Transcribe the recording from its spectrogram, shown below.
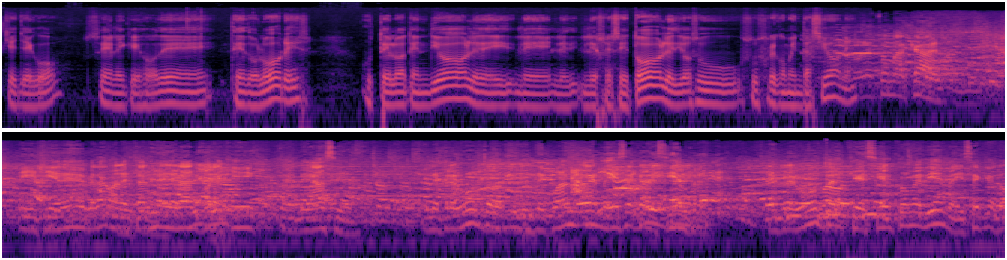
que llegó, se le quejó de, dolores, usted lo atendió, le, le, recetó, le dio sus recomendaciones. estomacal y tiene ¿verdad? malestar general por aquí de, ácido. Y le pregunto desde cuándo es, me dice que de siempre. Le pregunto que si él come bien, me dice que no.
